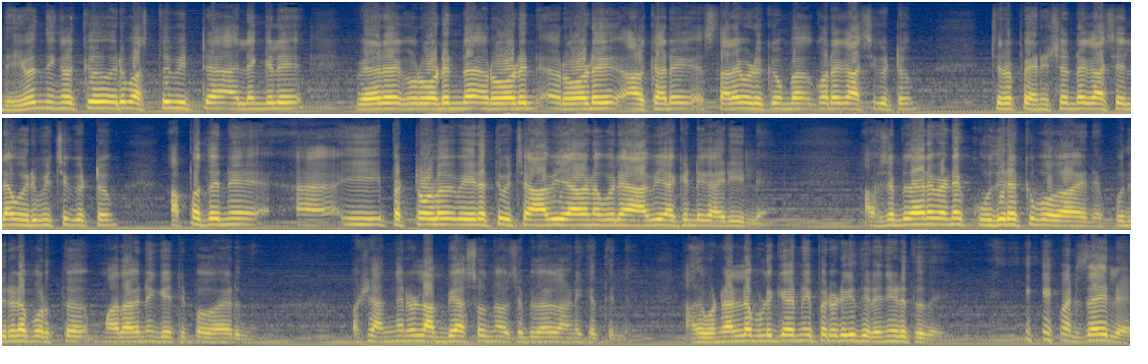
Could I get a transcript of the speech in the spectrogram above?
ദൈവം നിങ്ങൾക്ക് ഒരു വസ്തു വിറ്റ അല്ലെങ്കിൽ വേറെ റോഡിന്റെ റോഡിൻ റോഡ് ആൾക്കാർ സ്ഥലം എടുക്കുമ്പോൾ കുറേ കാശ് കിട്ടും. ചില പെൻഷന്റെ കാശെല്ലാം ഒരുമിച്ച് കിട്ടും. അപ്പം തന്നെ ഈ പെട്രോൾ വെയിലത്ത് വെച്ച് ആവിയാകണ പോലെ ആവിയാക്കേണ്ട കാര്യമില്ല. ആവശ്യപ്രധാനം വേണേൽ കുതിരക്ക് പോകാമായിരുന്നു. കുതിരയുടെ പുറത്ത് മാതാവിനെ കയറ്റി പോകാമായിരുന്നു. പക്ഷെ അങ്ങനെയുള്ള അഭ്യാസമൊന്നും ആവശ്യപിതാവ് കാണിക്കത്തില്ല. അതുകൊണ്ടാണല്ലോ പുള്ളിക്കാരനെ ഈ പരിപാടിക്ക് തിരഞ്ഞെടുത്തത്. മനസ്സിലായില്ലേ?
